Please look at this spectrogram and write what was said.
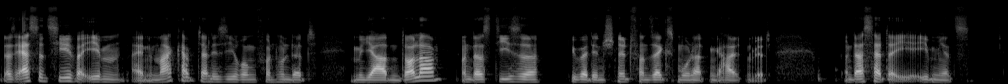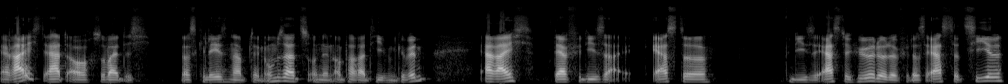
das erste Ziel war eben eine Marktkapitalisierung von 100 Milliarden Dollar und dass diese über den Schnitt von sechs Monaten gehalten wird. Und das hat er eben jetzt erreicht. Er hat auch, soweit ich das gelesen habe, den Umsatz und den operativen Gewinn erreicht, der für diese erste, für diese erste Hürde oder für das erste Ziel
